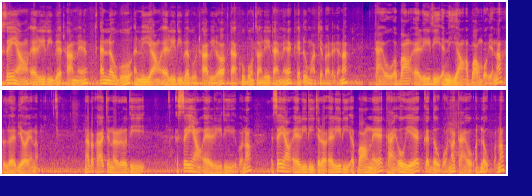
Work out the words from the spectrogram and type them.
အစိမ်းရောင် LED ဘက်ထားမယ်အနှုတ်ကိုအနီရောင် LED ဘက်ကိုထားပြီးတော့ဒါခုပုံစံလေးတိုင်းပဲခက်တုတ်မှာဖြစ်ပါတယ်ဗျာနော်ဒိုင်အုပ်အပေါင်း LED အနီရောင်အပေါင်းပေါ့ဗျာနော်အလွယ်ပြောရင်တော့နောက်တစ်ခါကျွန်တော်တို့ဒီအစိမ်းရောင် LED တွေပေါ့နော်အစိမ်းရောင် LED ကျတော့ LED အပေါင်းနဲ့ဒိုင်အုပ်ရဲ့ကက်တုပ်ပေါ့နော်ဒိုင်အုပ်အနှုတ်ပေါ့နော်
